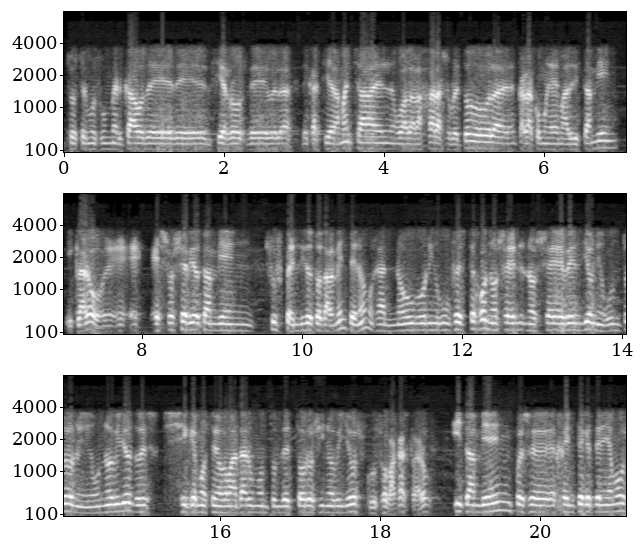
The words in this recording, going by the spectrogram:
Nosotros tenemos un mercado de, de encierros de, Castilla-La Mancha, en Guadalajara sobre todo, la, la Comunidad de Madrid también. Y claro, eh, eso se vio también suspendido totalmente, ¿no? O sea, no hubo ningún festejo, no se, no se vendió ningún toro ni ningún novillo, entonces sí que hemos tenido que matar un montón de toros y novillos, incluso vacas, claro. Y también, pues, eh, gente que teníamos,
